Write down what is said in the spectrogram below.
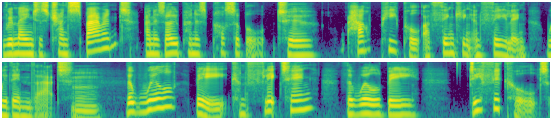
remains as transparent and as open as possible to how people are thinking and feeling within that. Mm. There will be conflicting, there will be difficult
